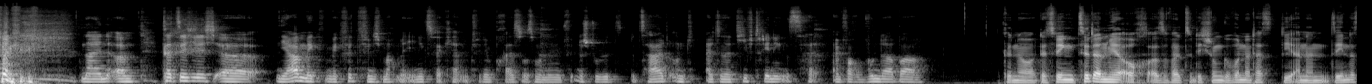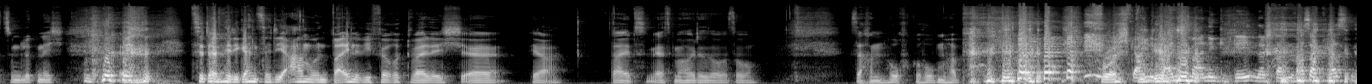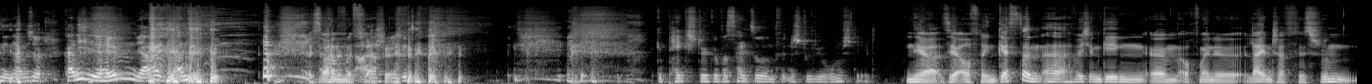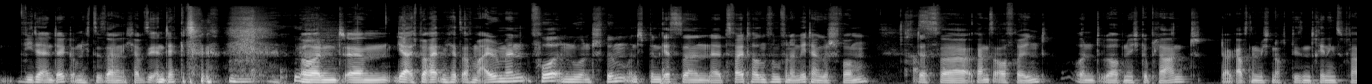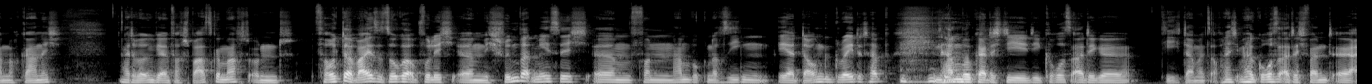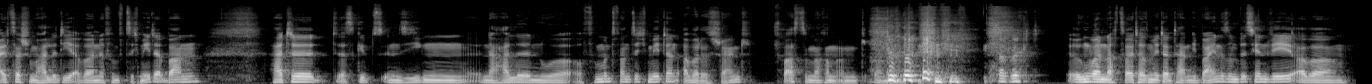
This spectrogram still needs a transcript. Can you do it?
Nein, ähm, tatsächlich, äh, ja, Mc, McFit, finde ich, macht man eh nichts verkehrt mit für den Preis, was man in dem Fitnessstudio bezahlt und Alternativtraining ist halt einfach wunderbar. Genau, deswegen zittern mir auch, also falls du dich schon gewundert hast, die anderen sehen das zum Glück nicht, zittern mir die ganze Zeit die Arme und Beine wie verrückt, weil ich, äh, ja, da jetzt erstmal heute so, so Sachen hochgehoben habe. Vorspiegel. Gar, gar nicht mal an den Geräten, da stand ein Wasserkasten, den habe ich schon, kann ich Ihnen helfen? Ja, gerne. Es war nur eine Flasche. Gepäckstücke, was halt so im Fitnessstudio rumsteht. Ja, sehr aufregend. Gestern äh, habe ich hingegen ähm, auch meine Leidenschaft fürs Schwimmen wiederentdeckt, um nicht zu sagen, ich habe sie entdeckt. und ähm, ja, ich bereite mich jetzt auf dem Ironman vor, nur in Schwimmen und ich bin gestern äh, 2500 Metern geschwommen. Krass. Das war ganz aufregend und überhaupt nicht geplant. Da gab es nämlich noch diesen Trainingsplan noch gar nicht. Hat aber irgendwie einfach Spaß gemacht und verrückterweise sogar, obwohl ich ähm, mich schwimmbadmäßig ähm, von Hamburg nach Siegen eher downgegradet habe. In Hamburg hatte ich die, die großartige, die ich damals auch nicht immer großartig fand, äh, Alsterschwimmhalle, die aber eine 50-Meter-Bahn hatte. Das gibt's in Siegen in der Halle nur auf 25 Metern, aber das scheint Spaß zu machen und ähm, verrückt. Irgendwann nach 2000 Metern taten die Beine so ein bisschen weh, aber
